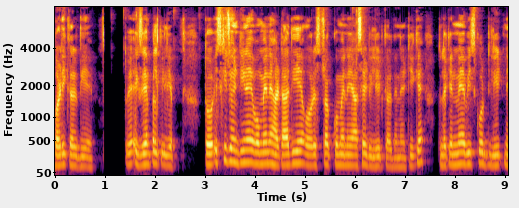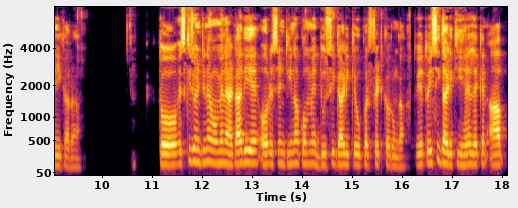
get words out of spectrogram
बड़ी कर दी है। तो ये एग्जांपल के लिए। तो इसकी जो एंटीना है, वो मैंने हटा दी है और इस ट्रक को मैंने यहाँ से डिलीट कर देना है, ठीक है? तो लेकिन मैं अभी इसको डिलीट नहीं कर रहा। तो इसकी जो एंटीना है, वो मैंने हटा दी है और इस एंटीना को मैं दूसरी गाड़ी के ऊपर फिट करूँगा। तो ये तो इसी गाड़ी की है, लेकिन आप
